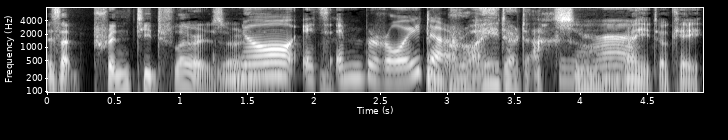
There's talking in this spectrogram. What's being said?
Is that printed flowers or No, it's embroidered. embroidered? Ach, so Yeah. right. Okay,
